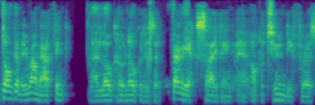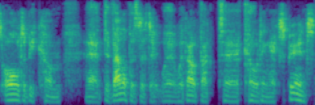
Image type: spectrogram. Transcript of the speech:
don't get me wrong, I think uh, low code no code is a very exciting uh, opportunity for us all to become uh, developers, as it were, without that uh, coding experience.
